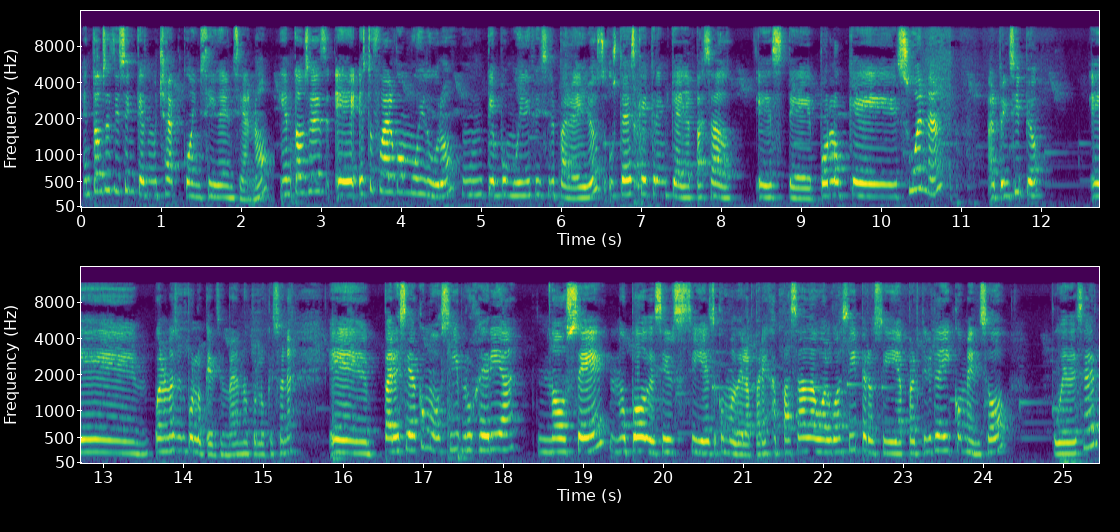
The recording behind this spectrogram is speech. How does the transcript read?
Entonces dicen que es mucha coincidencia, ¿no? Y entonces eh, esto fue algo muy duro, un tiempo muy difícil para ellos. ¿Ustedes qué creen que haya pasado? Este, por lo que suena al principio, eh, bueno, más bien por lo que dicen, no por lo que suena, parecía como si brujería no sé, no puedo decir si es como de la pareja pasada o algo así, pero si a partir de ahí comenzó, puede ser.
